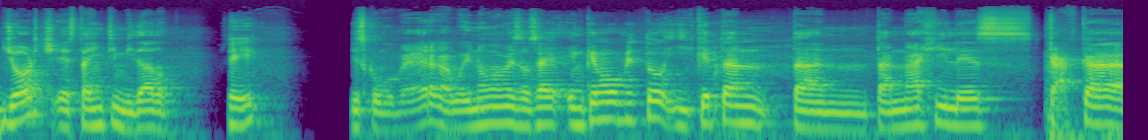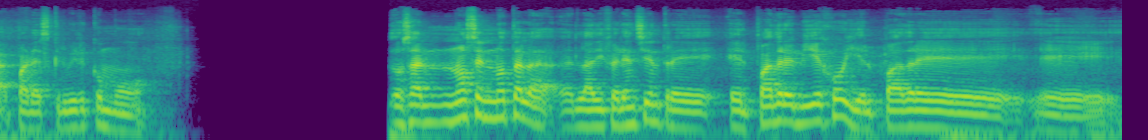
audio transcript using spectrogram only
George está intimidado. Sí. Y es como, verga, güey, no mames. O sea, ¿en qué momento y qué tan, tan, tan ágil es caca para escribir como. O sea, no se nota la, la diferencia entre el padre viejo y el padre. Eh,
